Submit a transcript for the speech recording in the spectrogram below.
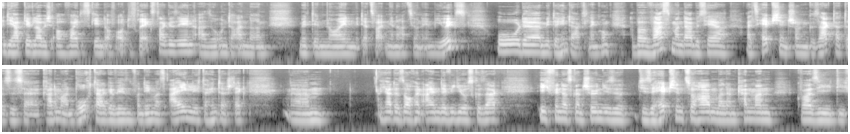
die habt ihr, glaube ich, auch weitestgehend auf Autofree Extra gesehen, also unter anderem mit dem neuen, mit der zweiten Generation MBUX oder mit der Hinterachslenkung. Aber was man da bisher als Häppchen schon gesagt hat, das ist ja gerade mal ein Bruchteil gewesen von dem, was eigentlich dahinter steckt. Ähm, ich hatte es auch in einem der Videos gesagt, ich finde das ganz schön, diese, diese Häppchen zu haben, weil dann kann man quasi die,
